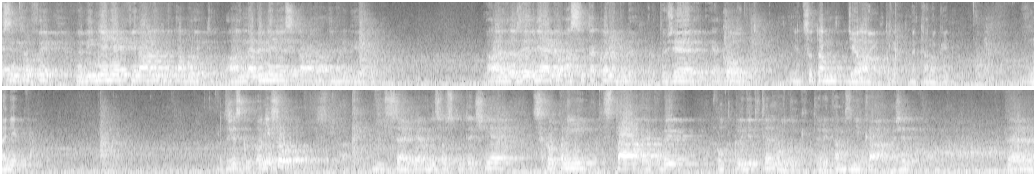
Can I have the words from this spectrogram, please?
v syntrofy, ve výměně finálních metabolitů, ale nevyměňuje se tam jako energie. Ale to zjevně jako asi takhle nebude, protože jako něco tam dělají, ty metanogy. Není, protože oni jsou, ví se, že oni jsou skutečně schopní stát, jakoby odklidit ten vodík, který tam vzniká a že ten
